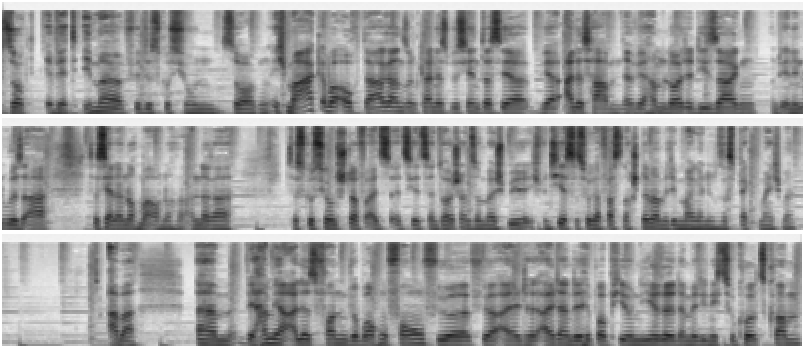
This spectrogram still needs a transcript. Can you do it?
sorgt, wird immer für Diskussionen sorgen. Ich mag aber auch daran so ein kleines bisschen, dass ja wir alles haben. Ne? Wir haben Leute, die sagen, und in den USA ist das ja dann nochmal auch noch ein anderer Diskussionsstoff als, als jetzt in Deutschland zum Beispiel. Ich finde, hier ist das sogar fast noch schlimmer mit dem mangelnden Respekt manchmal. Aber ähm, wir haben ja alles von, wir brauchen Fonds für, für alte, alternde Hip-Hop-Pioniere, damit die nicht zu kurz kommen,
